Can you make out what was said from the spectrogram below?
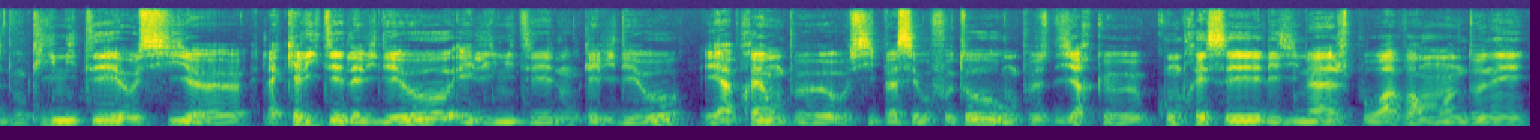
Donc limiter aussi la qualité de la vidéo et limiter donc les vidéos. Et après, on peut aussi passer aux photos où on peut se dire que compresser les images pour avoir moins de données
